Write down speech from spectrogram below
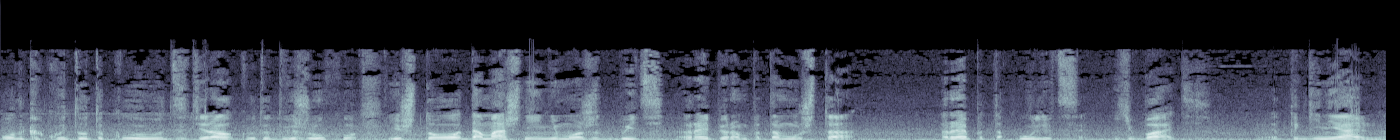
он какую-то вот такую вот затирал какую-то движуху, и что домашний не может быть рэпером, потому что рэп это улицы. Ебать это гениально.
